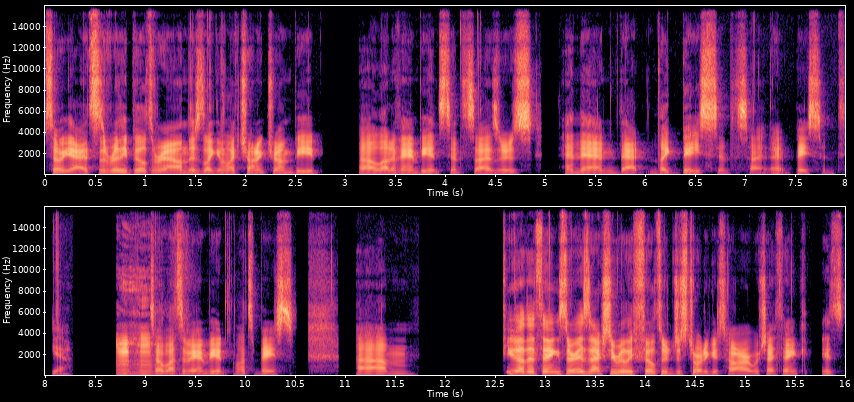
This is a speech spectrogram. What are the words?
so yeah, it's really built around. There's like an electronic drum beat, uh, a lot of ambient synthesizers, and then that like bass synthesizer, uh, bass synth. Yeah, Mhm. so lots of ambient, lots of bass. Um, a few other things. There is actually really filtered distorted guitar, which I think is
